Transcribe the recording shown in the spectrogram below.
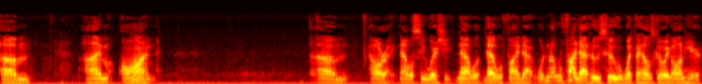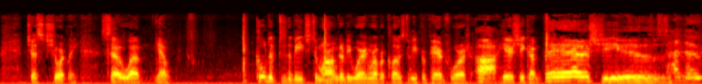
Um, I'm on. Um, all right. Now we'll see where she. Now we'll now we'll find out. We'll, we'll find out who's who what the hell's going on here just shortly. So uh, yeah, cool dip to the beach. Tomorrow I'm going to be wearing rubber clothes to be prepared for it. Ah, here she comes. There she is. Hello,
